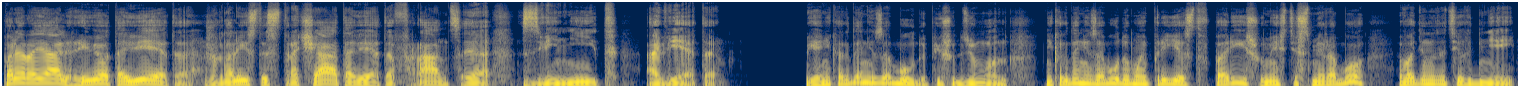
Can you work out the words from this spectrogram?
Пале-Рояль ревет Авета, журналисты строчат Авета, Франция звенит Авета. «Я никогда не забуду», — пишет Дюмон, — «никогда не забуду мой приезд в Париж вместе с Мирабо в один из этих дней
